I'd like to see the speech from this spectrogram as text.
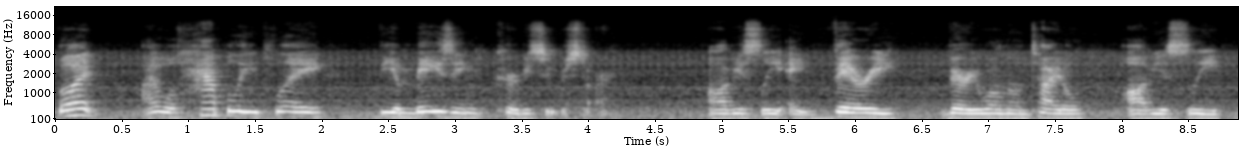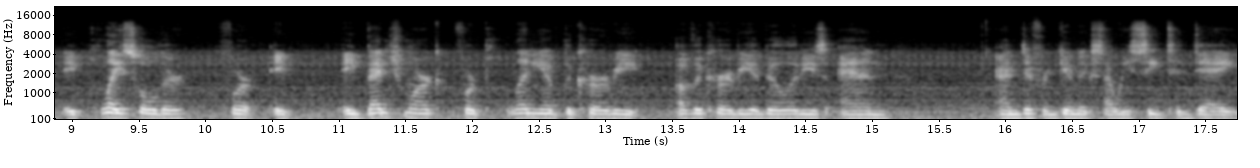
but I will happily play the amazing Kirby Superstar. Obviously, a very, very well known title. Obviously, a placeholder for a, a benchmark for plenty of the Kirby of the Kirby abilities and and different gimmicks that we see today.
